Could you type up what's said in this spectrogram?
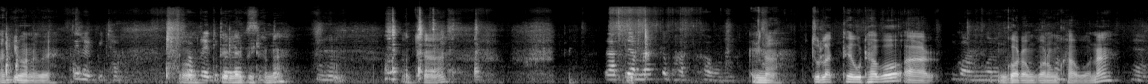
আর কি বানাবে? তেলের পিঠা সব রেডি তেলের পিঠা না? হ্যাঁ। আচ্ছা। রাত্রে আমরা আজকে ভাত খাব না। না চুলার থেকে উঠাবো আর গরম গরম খাব। না? হ্যাঁ।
